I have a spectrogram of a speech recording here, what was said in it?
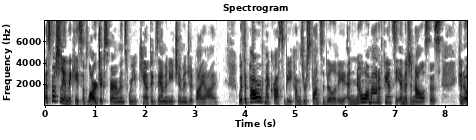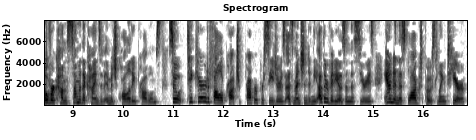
especially in the case of large experiments where you can't examine each image at by eye. With the power of microscopy comes responsibility, and no amount of fancy image analysis can overcome some of the kinds of image quality problems. So take care to follow pro proper procedures as mentioned in the other videos in this series and in this blog post linked here,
